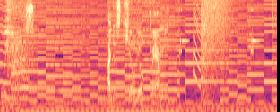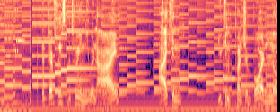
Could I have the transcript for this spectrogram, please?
please. I just killed your family. Difference between you and I, I can, you can punch a board and no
